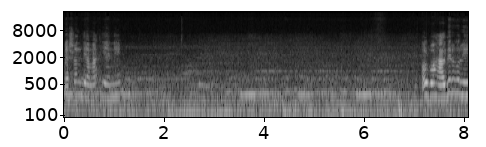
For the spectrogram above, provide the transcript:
বেসন দিয়ে মাখিয়ে নিই। অল্প হালদির গুঁড়ি,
